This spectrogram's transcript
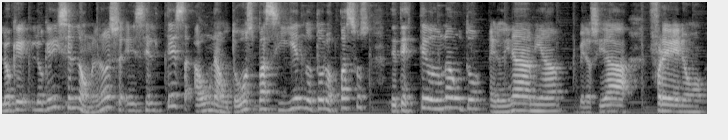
lo que, lo que dice el nombre, ¿no? Es, es el test a un auto. Vos vas siguiendo todos los pasos de testeo de un auto, aerodinámica, velocidad, freno,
